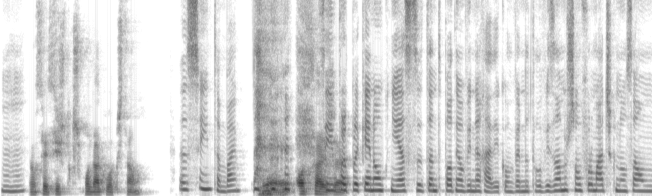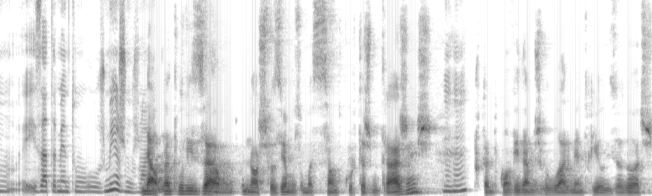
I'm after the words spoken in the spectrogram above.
Uhum. Não sei se isto responde à tua questão. Uh, sim, também. É, ou seja, sim, para, para, quem não conhece, tanto podem ouvir na rádio como ver na televisão, mas são formatos que não são exatamente os mesmos, não é? Não, na televisão nós fazemos uma sessão de curtas-metragens, uhum. portanto convidamos regularmente realizadores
